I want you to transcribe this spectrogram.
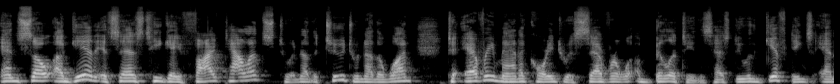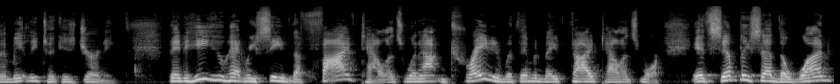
And so again, it says he gave five talents to another two, to another one, to every man according to his several ability. This has to do with giftings and immediately took his journey. Then he who had received the five talents went out and traded with them and made five talents more. It simply said the one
